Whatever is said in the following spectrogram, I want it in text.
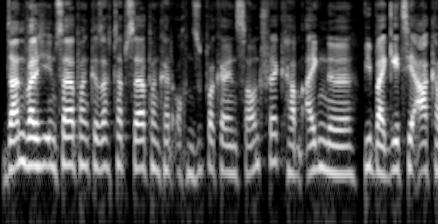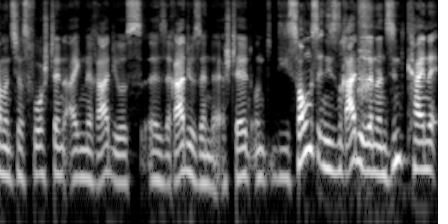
Dann, weil ich eben Cyberpunk gesagt habe, Cyberpunk hat auch einen super geilen Soundtrack, haben eigene, wie bei GTA kann man sich das vorstellen, eigene Radios, äh, Radiosender erstellt. Und die Songs in diesen Radiosendern sind keine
